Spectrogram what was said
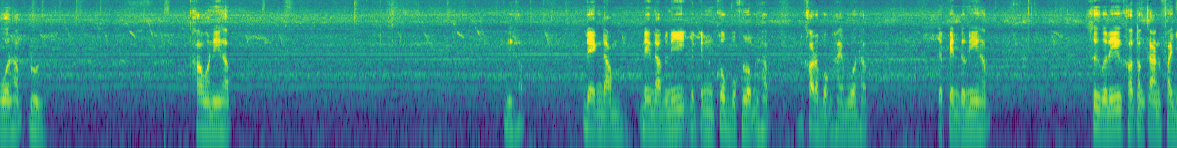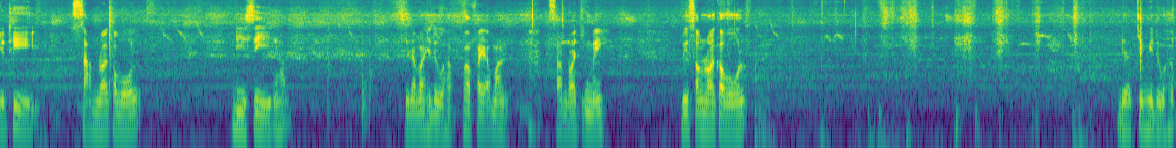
วลครับนู่น เข้าวันนี้ครับ นี่ครับแดงดำแดงดำตัวนี้จะเป็นขั้วบวกลบนะครับ เข้าระบบไฮโวลครับ จะเป็นตัวนี้ครับ ซึ่งตัวนี้เขาต้องการไฟอยู่ที่ 300กว่าโวลต์ DC นะครับเดี๋ยวเรามาให้ดูครับว่าไฟออกมา 300 จริงไหม หรือ 200กว่าโวลต์เดี๋ยวจิ้มให้ดูครับ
